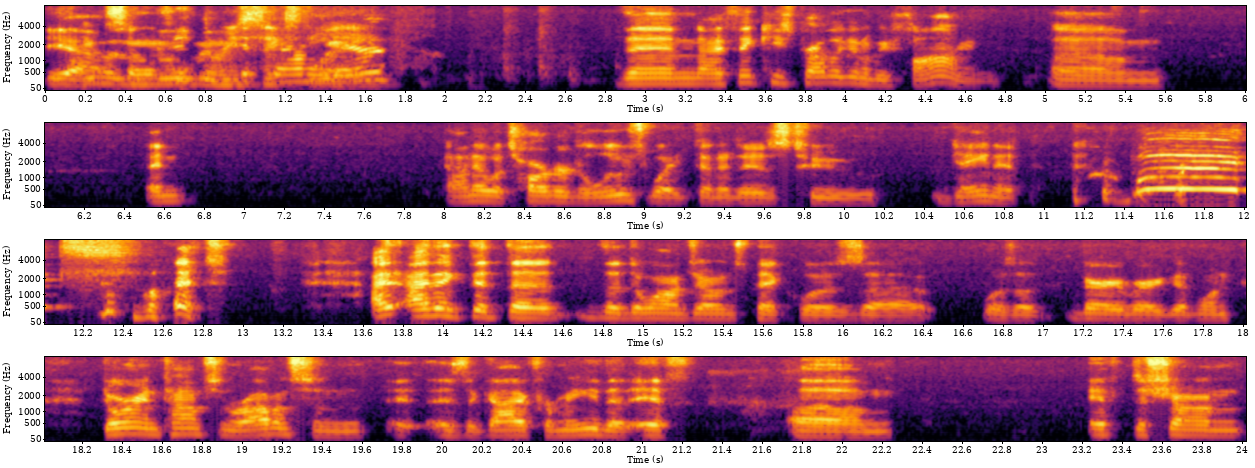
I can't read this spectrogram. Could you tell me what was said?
Yeah, He was so if he can moving. get down 368. there, then I think he's probably going to be fine. Um, and I know it's harder to lose weight than it is to gain it. What? but I, I think that the the Dawand Jones pick was uh, was a very very good one. Dorian Thompson Robinson is a guy for me that if um, if Deshaun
